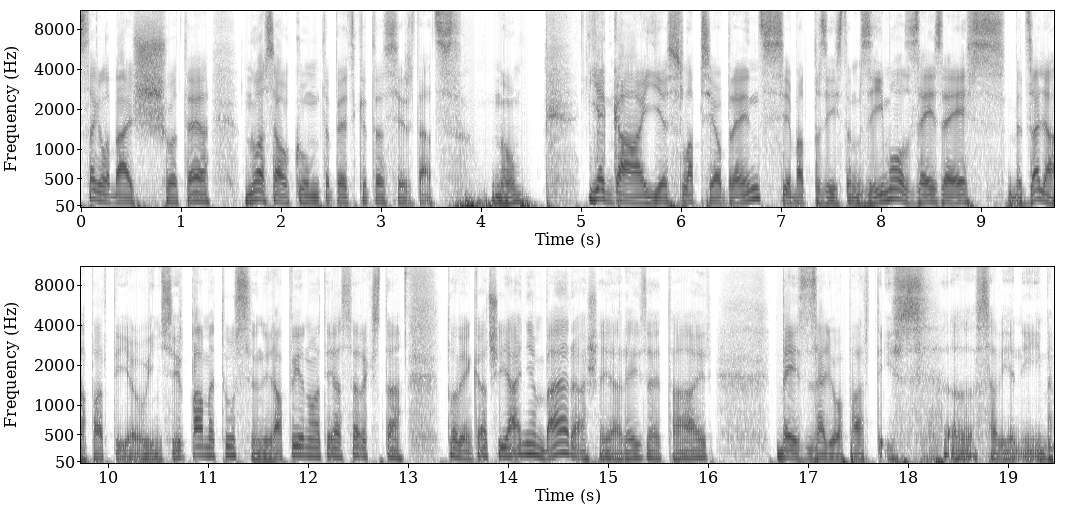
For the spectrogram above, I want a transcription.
saglabājuši šo nosaukumu, tāpēc ka tas ir tāds, nu, iegājies labs jau brands, jeb atpazīstams zīmols ZZS, bet zaļā partija jau viņus ir pametusi un ir apvienotajā sarakstā. To vienkārši jāņem vērā šajā reizē. Tā ir bez zaļo partijas uh, savienība.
